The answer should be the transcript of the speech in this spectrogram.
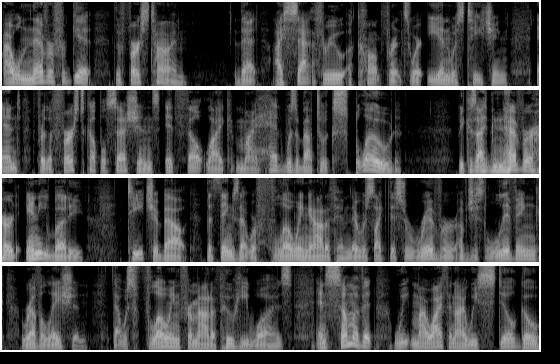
I will never forget the first time that I sat through a conference where Ian was teaching, and for the first couple sessions, it felt like my head was about to explode because I'd never heard anybody teach about the things that were flowing out of him. There was like this river of just living revelation that was flowing from out of who he was. And some of it, we, my wife and I, we still go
